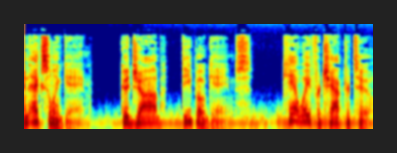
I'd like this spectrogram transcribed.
An excellent game. Good job, Depot Games. Can't wait for Chapter 2.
